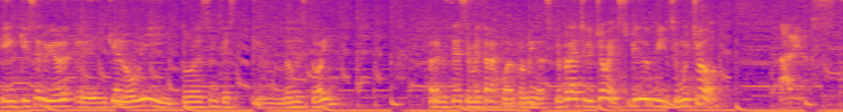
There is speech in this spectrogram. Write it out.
en qué servidor, en qué lobby y todo eso, en, qué, en dónde estoy para que ustedes se metan a jugar conmigo. Así que para chicos, yo me despido, cuídense mucho. Adiós.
